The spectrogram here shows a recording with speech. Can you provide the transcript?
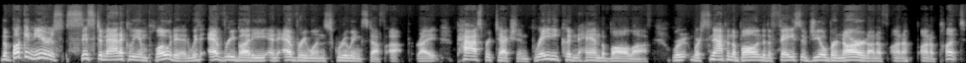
The Buccaneers systematically imploded with everybody and everyone screwing stuff up, right? Pass protection. Brady couldn't hand the ball off. We're, we're snapping the ball into the face of Gio Bernard on a on a on a punt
